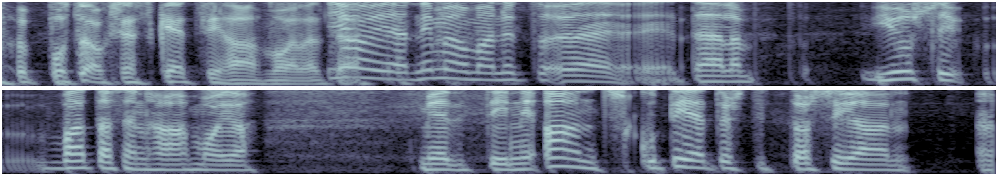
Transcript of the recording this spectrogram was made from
pu- putouksen sketsihahmoilla. Joo, ja nimenomaan nyt äh, täällä Jussi Vatasen hahmoja mietittiin, niin Antsku tietysti tosiaan äh,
